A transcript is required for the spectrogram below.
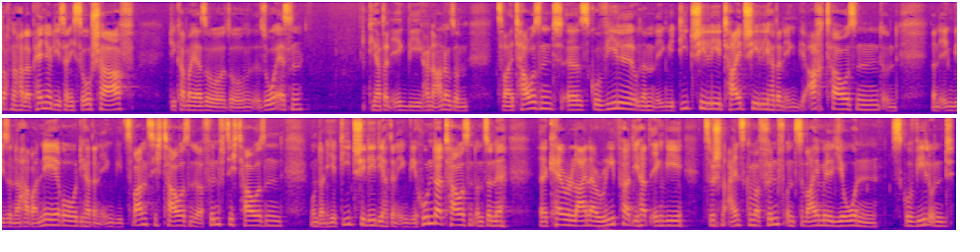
doch eine Jalapeno, die ist ja nicht so scharf, die kann man ja so, so, so essen. Die hat dann irgendwie, keine Ahnung, so ein 2000 äh, Scoville und dann irgendwie die Chili, Thai Chili hat dann irgendwie 8000 und dann irgendwie so eine Habanero, die hat dann irgendwie 20.000 oder 50.000 und dann hier die Chili, die hat dann irgendwie 100.000 und so eine äh, Carolina Reaper, die hat irgendwie zwischen 1,5 und 2 Millionen Scoville und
